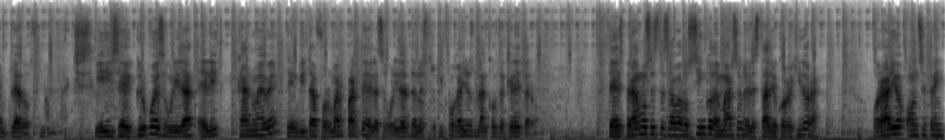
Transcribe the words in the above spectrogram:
empleados. No manches. Y dice, Grupo de Seguridad Elite K9 te invita a formar parte de la seguridad de nuestro equipo Gallos Blancos de Querétaro. Te esperamos este sábado 5 de marzo en el Estadio Corregidora. Horario 11.30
